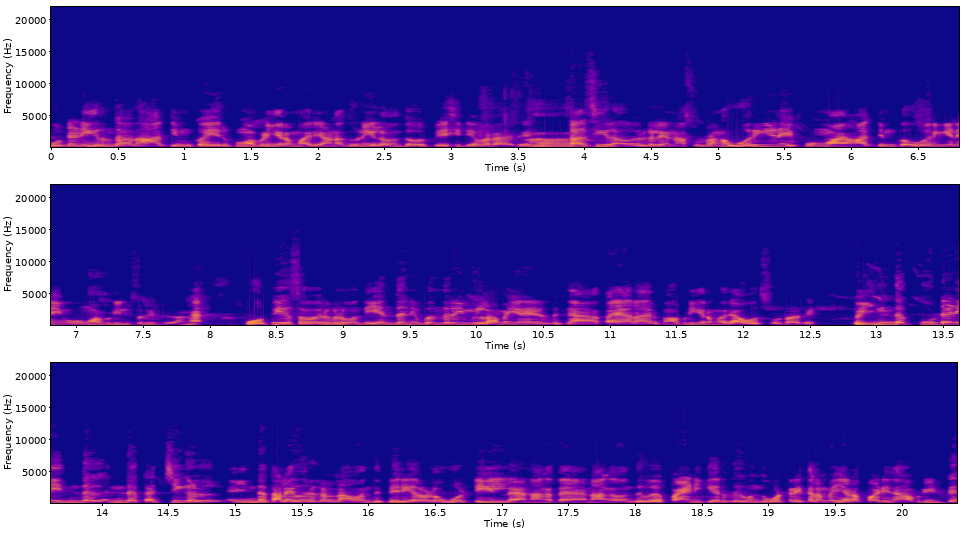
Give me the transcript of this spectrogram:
கூட்டணி இருந்தாதான் அதிமுக இருக்கும் அப்படிங்கிற மாதிரியான துணியில வந்து அவர் பேசிட்டே வராரு. சசிகலா அவர்கள் என்ன சொல்றாங்க? ஒருங்கிணைப்போம் அதிமுக ஒருங்கிணைவோம் அப்படின்னு சொல்லிட்டு இருக்காங்க. ஓபிஎஸ் அவர்கள் வந்து எந்த நிபந்தனையும் இல்லாம இணையறதுக்கு தயாரா இருக்கும் அப்படிங்கிற மாதிரி அவர் சொல்றாரு. இப்ப இந்த கூட்டணி இந்த இந்த கட்சிகள் இந்த தலைவர்கள்லாம் வந்து பெரிய அளவுல ஓட்டு இல்ல. நாங்க நாங்க வந்து பயணிக்கிறது வந்து ஒற்றை தலைமை எடப்பாடி தான் அப்படின்ட்டு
